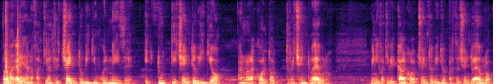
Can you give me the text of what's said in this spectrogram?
però magari ne hanno fatti altri 100 video in quel mese e tutti i 100 video hanno raccolto 300 euro quindi fatevi il calcolo 100 video per 300 euro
